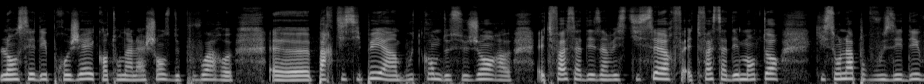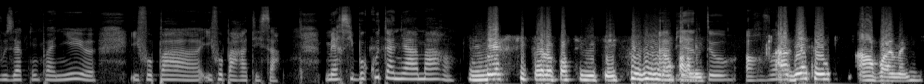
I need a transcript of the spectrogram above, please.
lancer des projets. Et quand on a la chance de pouvoir euh, participer à un bootcamp de ce genre, être face à des investisseurs, être face à des mentors qui sont là pour vous aider, vous accompagner, il ne faut, pas, faut pas rater ça. Merci beaucoup, Tania Amar. Merci pour l'opportunité. À bientôt. Au revoir. À bientôt. Au revoir, Maggie.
